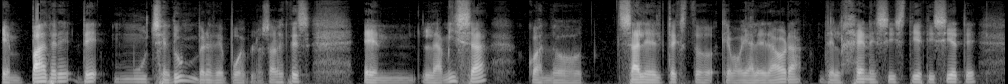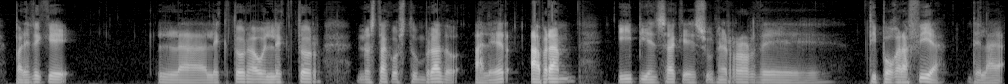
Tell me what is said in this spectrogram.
en padre de muchedumbre de pueblos. A veces en la misa, cuando sale el texto que voy a leer ahora, del Génesis 17, parece que la lectora o el lector no está acostumbrado a leer Abraham y piensa que es un error de tipografía de la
